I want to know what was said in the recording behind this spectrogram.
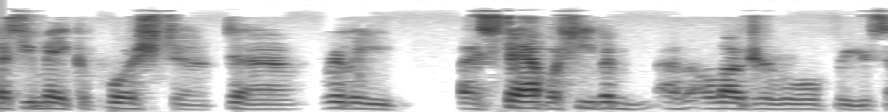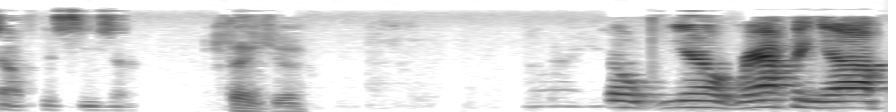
as you make a push to to really establish even a, a larger role for yourself this season. Thank you. So, you know, wrapping up,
